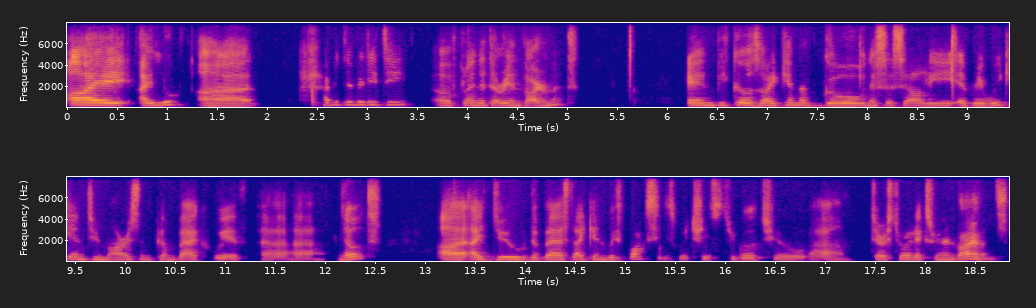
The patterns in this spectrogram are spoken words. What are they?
I, I looked at habitability of planetary environment. And because I cannot go necessarily every weekend to Mars and come back with uh, notes, uh, I do the best I can with proxies, which is to go to uh, terrestrial extreme environments,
